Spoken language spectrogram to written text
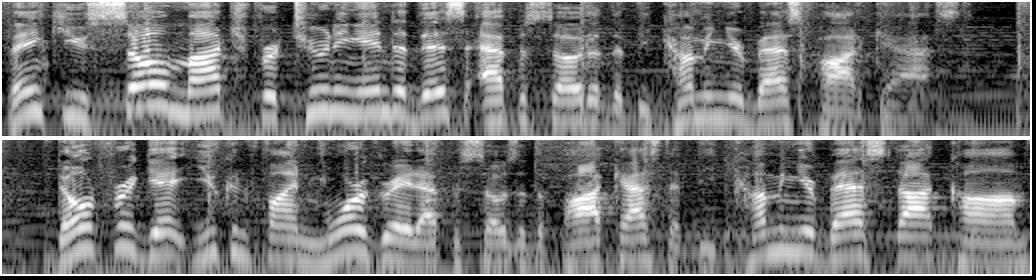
Thank you so much for tuning into this episode of the Becoming Your Best podcast. Don't forget you can find more great episodes of the podcast at becomingyourbest.com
